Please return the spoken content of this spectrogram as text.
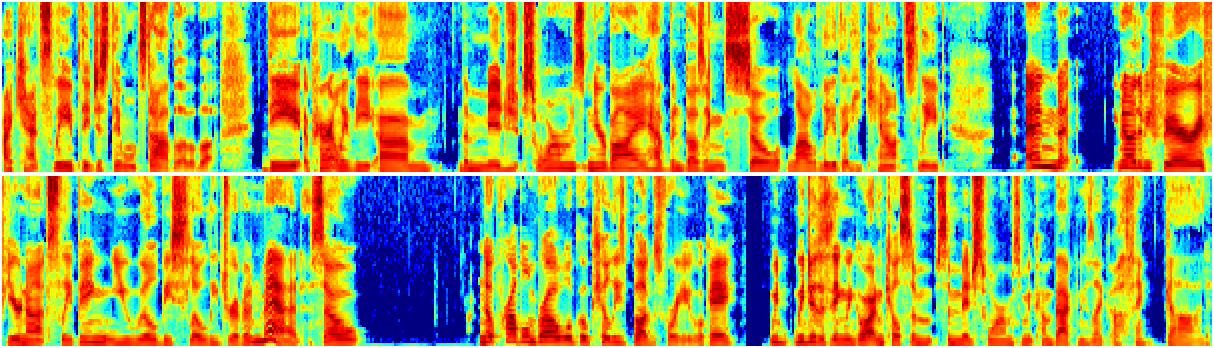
I can't sleep. They just, they won't stop, blah, blah, blah. The, apparently the, um, the midge swarms nearby have been buzzing so loudly that he cannot sleep. And you know, to be fair, if you're not sleeping, you will be slowly driven mad. So, no problem, bro. We'll go kill these bugs for you, okay? We, we do the thing. We go out and kill some some midge swarms, and we come back, and he's like, "Oh, thank God."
